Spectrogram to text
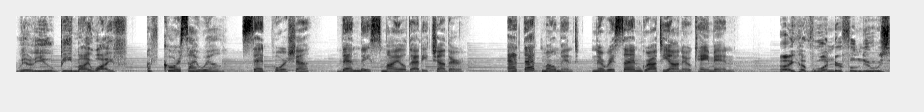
Will you be my wife? Of course I will. said Portia. Then they smiled at each other. At that moment, Nerissa and Gratiano came in. I have wonderful news.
